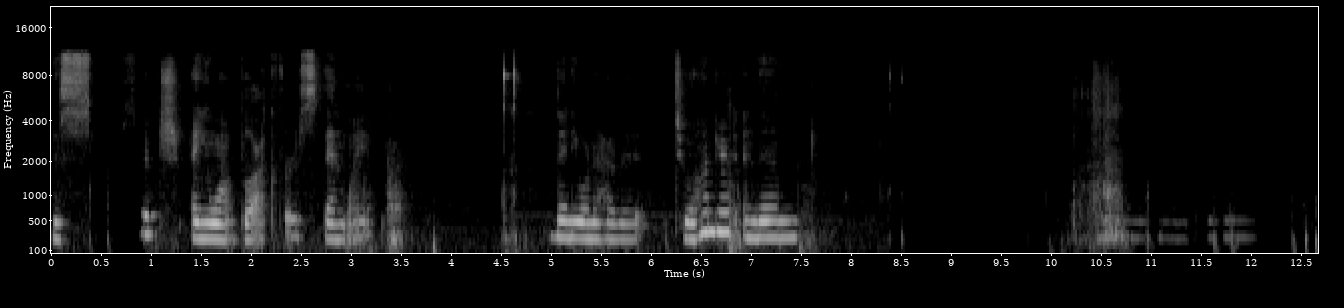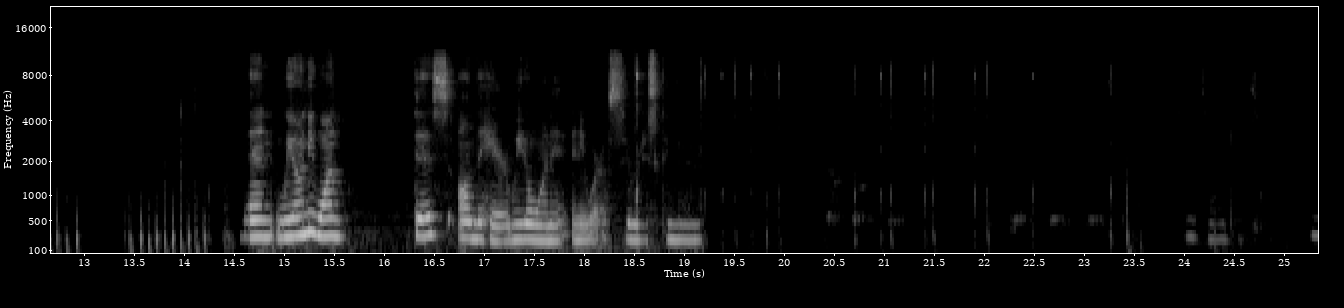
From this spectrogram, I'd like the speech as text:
Just switch and you want black first, then white. Then you want to have it to 100 and then then we only want this on the hair. We don't want it anywhere else. So we're just gonna That's odd. It's, hmm.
